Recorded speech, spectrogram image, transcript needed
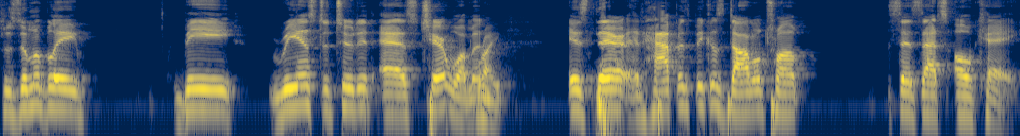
presumably be reinstituted as chairwoman Right. is there it happens because Donald Trump says that's okay.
